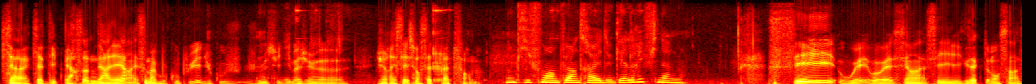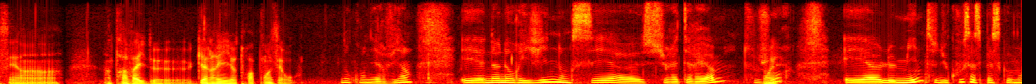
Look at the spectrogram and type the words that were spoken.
qu'il y a- qu'il y a des personnes derrière et ça m'a beaucoup plu et du coup je, je me suis dit bah, je, vais me- je vais rester sur cette plateforme. Donc ils font un peu un travail de galerie finalement. C'est ouais, ouais, ouais, c'est un- c'est exactement ça, c'est un, un travail de galerie 3.0. Donc on y revient. Et non-origine, donc c'est euh, sur Ethereum, toujours. Ouais. Et euh, le mint, du coup, ça se passe comment?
